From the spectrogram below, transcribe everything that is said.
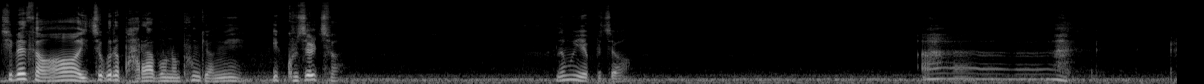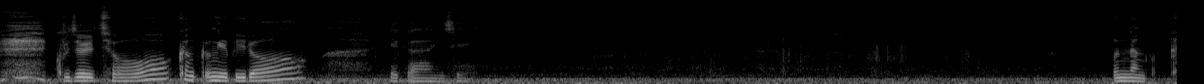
집에서 이쪽으로 바라보는 풍경이 이 구절초. 너무 예쁘죠? 아. 구절초 킁킁에 빌어. 얘가 이제 은난국화.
